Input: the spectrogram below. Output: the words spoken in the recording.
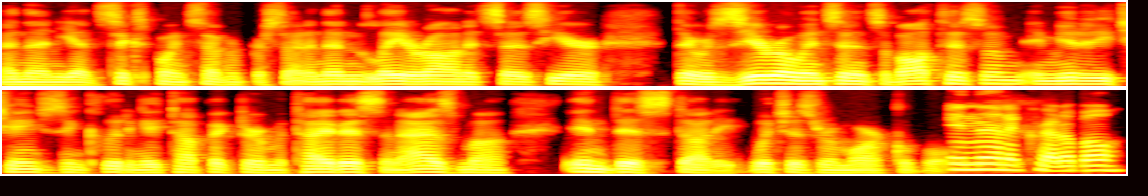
And then you had 6.7%. And then later on, it says here there was zero incidence of autism, immunity changes, including atopic dermatitis and asthma in this study, which is remarkable. Isn't that incredible?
